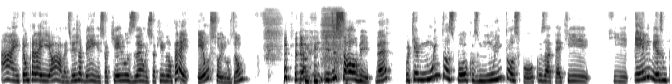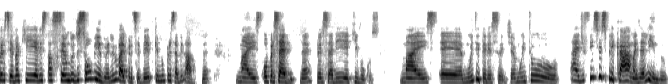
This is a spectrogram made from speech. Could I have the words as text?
Ah, então peraí, ah, mas veja bem, isso aqui é ilusão, isso aqui é ilusão. Peraí, eu sou ilusão? E dissolve, né? Porque muito aos poucos, muito aos poucos, até que, que ele mesmo perceba que ele está sendo dissolvido. Ele não vai perceber, porque ele não percebe nada, né? Mas, ou percebe, né? Percebe equívocos. Mas é muito interessante, é muito. Ah, é difícil explicar, mas é lindo.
